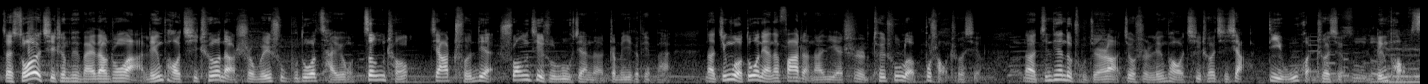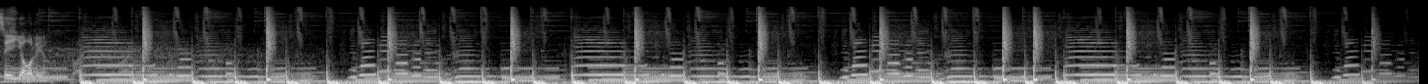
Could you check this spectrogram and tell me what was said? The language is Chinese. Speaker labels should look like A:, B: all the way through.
A: 在所有汽车品牌当中啊，领跑汽车呢是为数不多采用增程加纯电双技术路线的这么一个品牌。那经过多年的发展呢，也是推出了不少车型。那今天的主角呢，就是领跑汽车旗下第五款车型领跑 C 幺零。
